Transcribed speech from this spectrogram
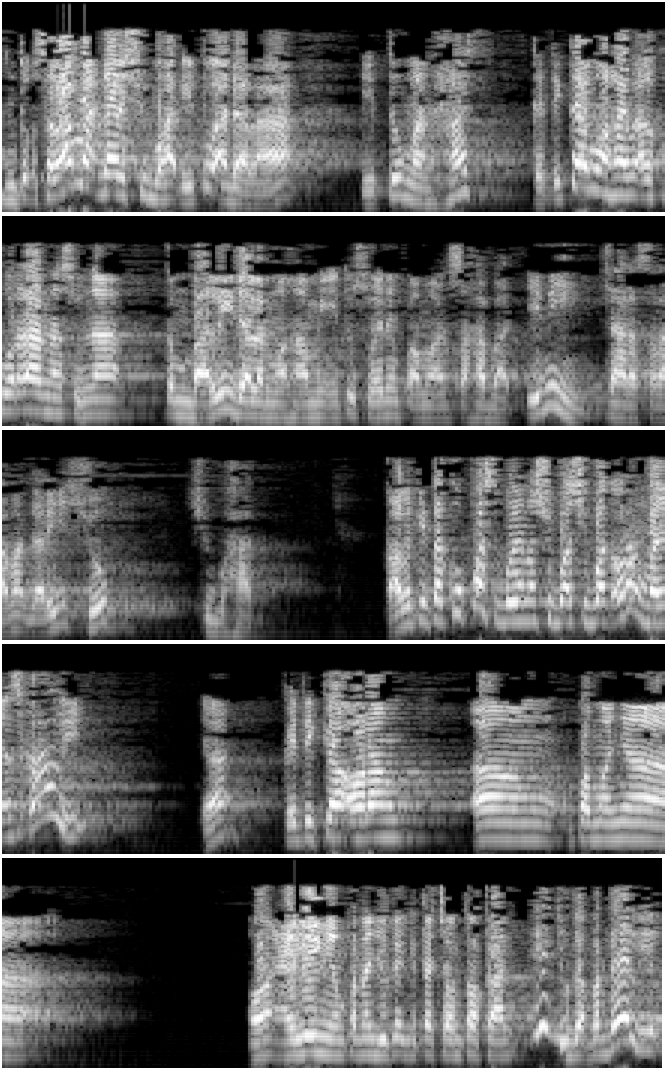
untuk selamat dari syubhat itu adalah itu manhaj ketika memahami Al-Qur'an dan Sunnah kembali dalam memahami itu sesuai dengan pemahaman sahabat. Ini cara selamat dari syub, syubhat. Kalau kita kupas bagaimana syubhat-syubhat orang banyak sekali. Ya, ketika orang um, umpamanya orang eling yang pernah juga kita contohkan, dia juga berdalil.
